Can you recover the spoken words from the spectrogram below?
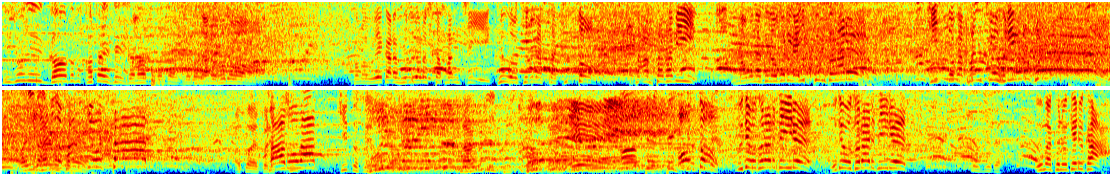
非常にガードも硬い選手だなと思ったんですけど、なるほどこの上から振り下ろしたパンチ。空を切りましたキッドさあ再びまもなく残りが1分となる。キッドがパンチを振り下ろす。あいいのパンチ落ちた。あとはやっぱりさあどうだ？キッド選手。が殴りに徹してますね。おっと腕を取られている。腕を取られている。うまく抜けるか。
